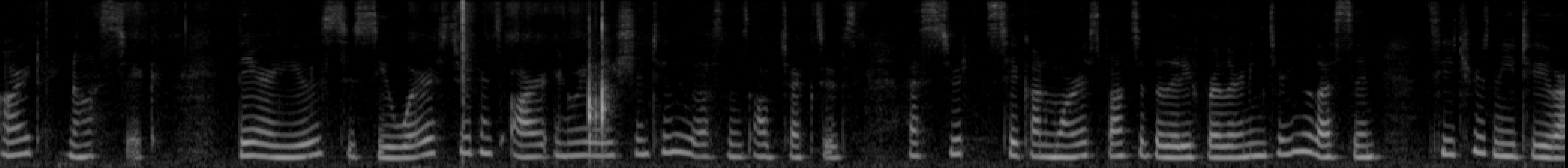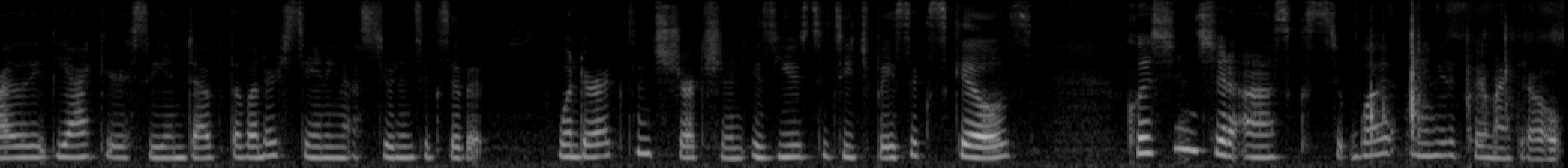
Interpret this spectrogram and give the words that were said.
are diagnostic. They are used to see where students are in relation to the lesson's objectives. As students take on more responsibility for learning during the lesson, teachers need to evaluate the accuracy and depth of understanding that students exhibit. When direct instruction is used to teach basic skills, questions should ask what I need to clear my throat.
